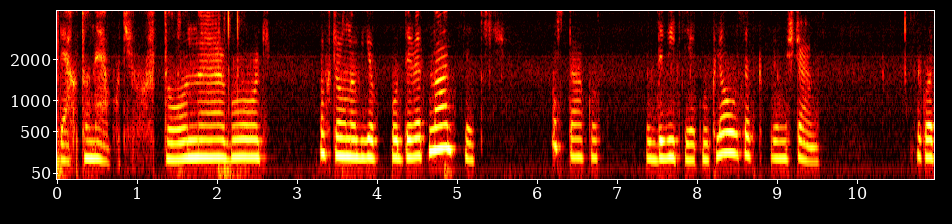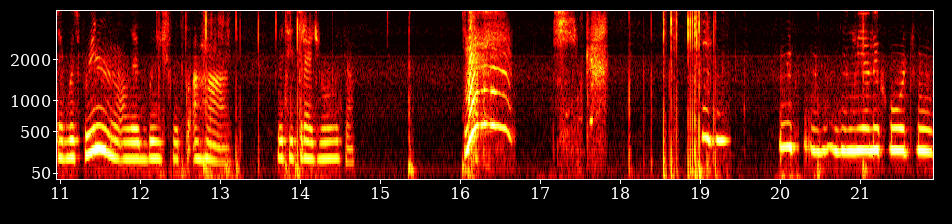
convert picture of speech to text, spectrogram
Де хто-небудь? Хто-небудь. Ну, Якщо воно б'є по 19. Ось так от. Дивіться, як ми кльово все-таки переміщаємось. Так от якби сповільнено, але якби і швидко. Ага. Від від третього лиця. Жінка! Я не хочу.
